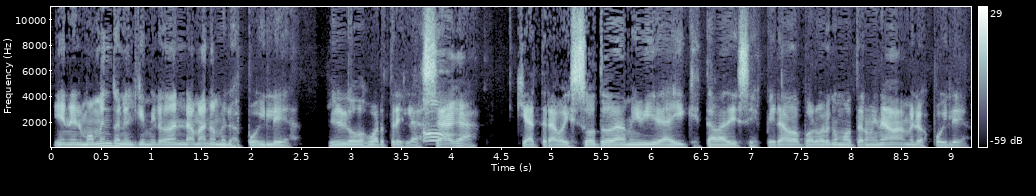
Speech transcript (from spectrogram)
y en el momento en el que me lo da en la mano me lo spoilea. El God of War 3, la oh. saga que atravesó toda mi vida ahí, que estaba desesperado por ver cómo terminaba, me lo spoilea.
